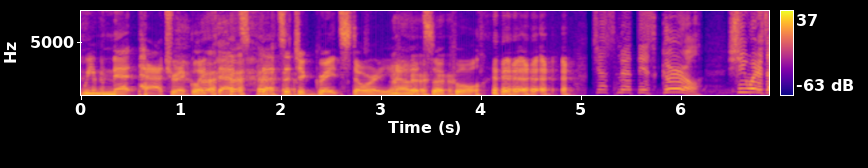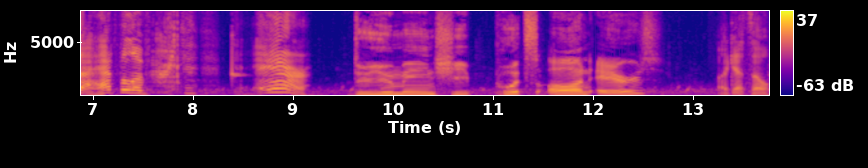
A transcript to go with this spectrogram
We met Patrick. Like that's that's such a great story. You know, that's so cool. Just met this girl. She wears a hat full of air. Do you mean she puts on airs? I guess so.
